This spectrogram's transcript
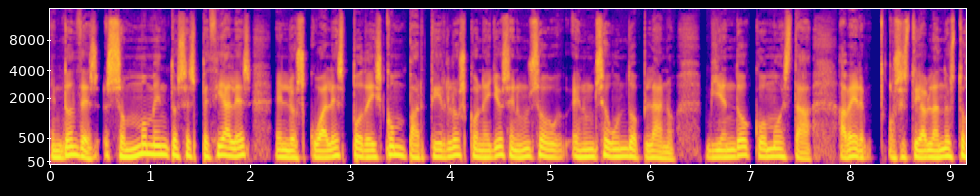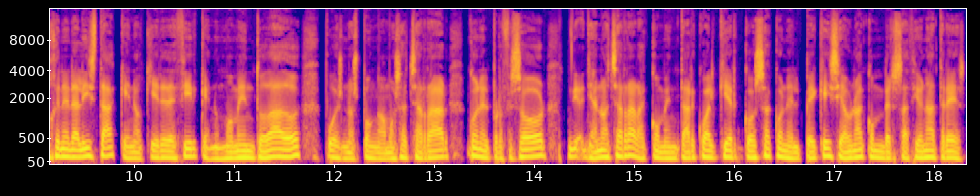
Entonces, son momentos especiales en los cuales podéis compartirlos con ellos en un, en un segundo plano, viendo cómo está. A ver, os estoy hablando esto generalista, que no quiere decir que en un momento dado, pues nos pongamos a charrar con el profesor, ya no a charrar, a comentar cualquier cosa con el peque y sea una conversación a tres.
